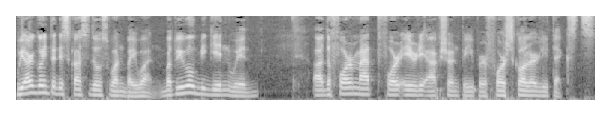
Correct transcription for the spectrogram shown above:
we are going to discuss those one by one, but we will begin with uh, the format for a reaction paper for scholarly texts.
